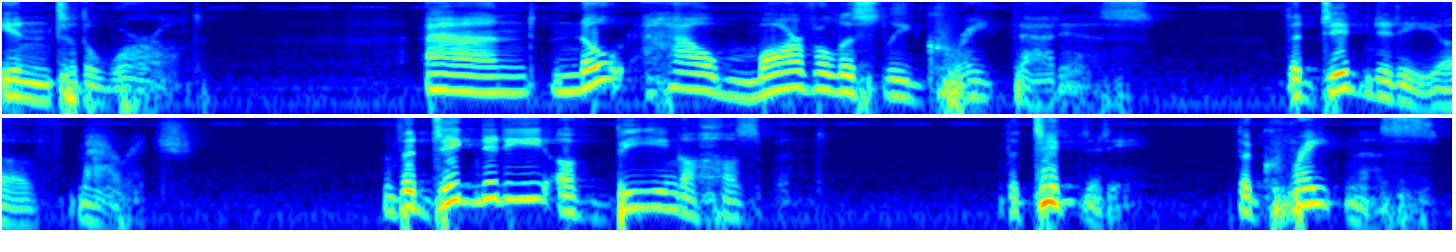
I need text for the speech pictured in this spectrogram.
into the world. And note how marvelously great that is the dignity of marriage, the dignity of being a husband, the dignity, the greatness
